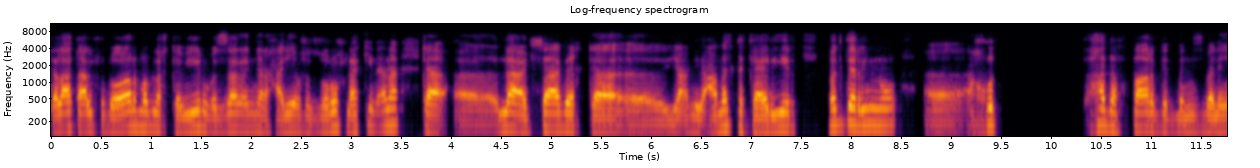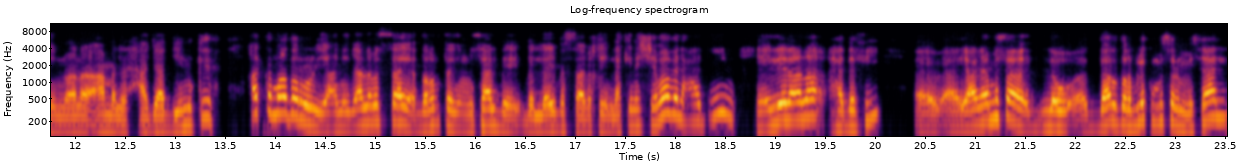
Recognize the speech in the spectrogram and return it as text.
3000 دولار مبلغ كبير وبالذات عندنا حاليا في الظروف لكن أنا كلاعب سابق ك يعني عملت career بقدر انه اخذ هدف target بالنسبة لي إنه أنا أعمل الحاجات دي. إنه كيف؟ حتى ما ضروري يعني أنا بس ضربت مثال باللعيبة السابقين. لكن الشباب العاديين يعني الليلة أنا هدفي آه، يعني مثلا لو دار أضرب لكم مثلا مثال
